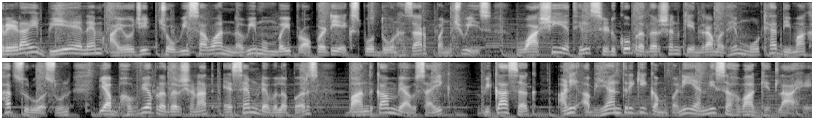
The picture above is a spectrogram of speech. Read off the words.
क्रेडाई बी एन एम आयोजित चोवीसावा नवी मुंबई प्रॉपर्टी एक्स्पो दोन हजार पंचवीस वाशी येथील सिडको प्रदर्शन केंद्रामध्ये मोठ्या दिमाखात सुरू असून या भव्य प्रदर्शनात एस एम डेव्हलपर्स बांधकाम व्यावसायिक विकासक आणि अभियांत्रिकी कंपनी यांनी सहभाग घेतला आहे.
